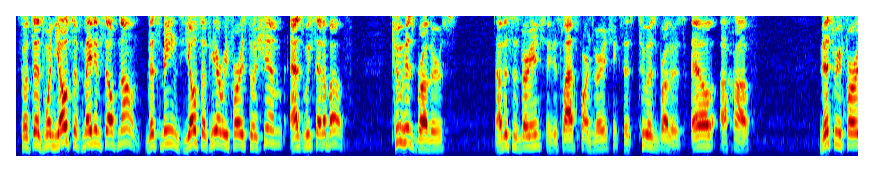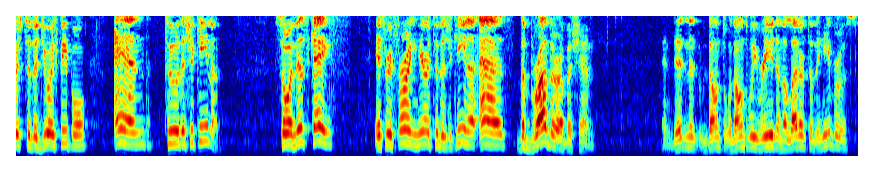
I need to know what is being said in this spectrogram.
So it says, when Yosef made himself known. This means Yosef here refers to Hashem, as we said above, to his brothers. Now this is very interesting. This last part is very interesting. It says, to his brothers, El Achav. This refers to the Jewish people and to the Shekinah. So in this case, it's referring here to the Shekinah as the brother of Hashem. And didn't it, don't don't we read in the letter to the Hebrews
